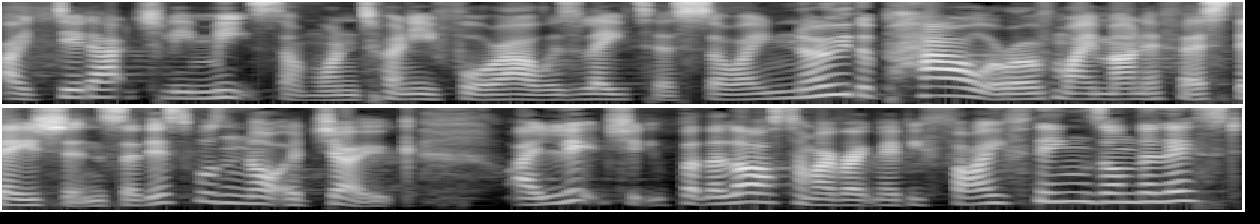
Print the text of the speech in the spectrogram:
I did actually meet someone 24 hours later, so I know the power of my manifestation. So this was not a joke. I literally, but the last time I wrote maybe five things on the list,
